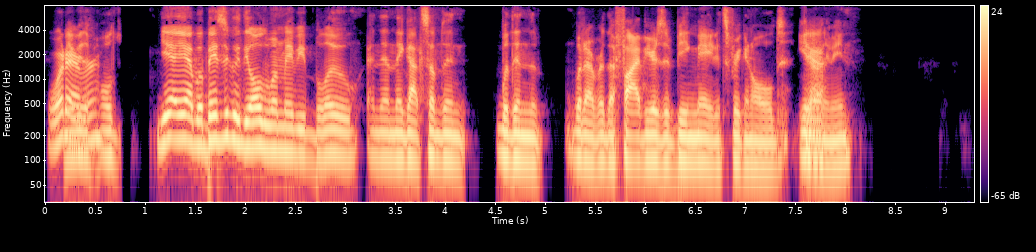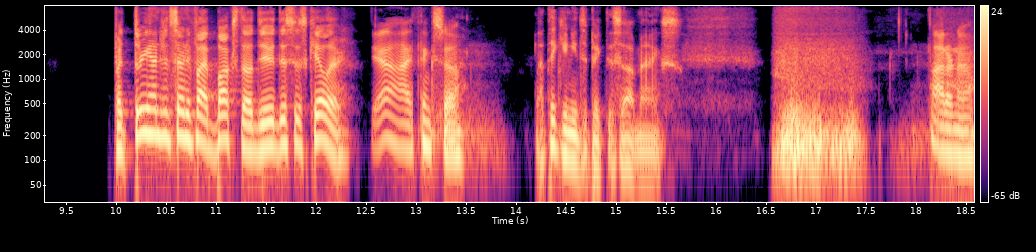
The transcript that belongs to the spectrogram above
Whatever. Old, yeah, yeah, but basically the old one maybe blue, and then they got something within the whatever the five years of being made. It's freaking old. You know what I mean? But 375 bucks though, dude, this is killer. Yeah, I think so. I think you need to pick this up, Max. I don't know.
